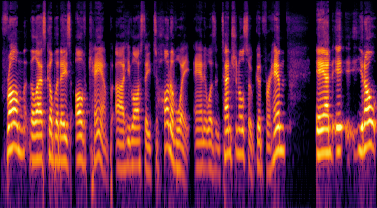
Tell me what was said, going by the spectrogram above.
from the last couple of days of camp. Uh, he lost a ton of weight and it was intentional, so good for him. And it, you know,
